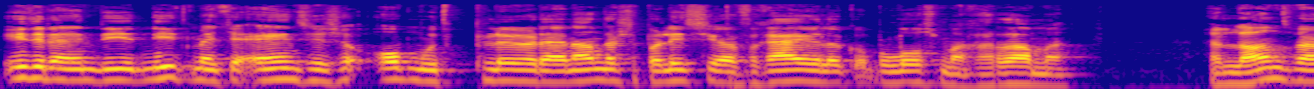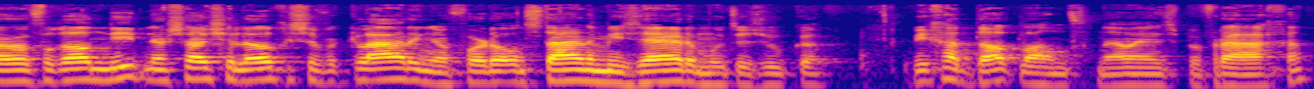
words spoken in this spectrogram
Iedereen die het niet met je eens is op moet pleuren en anders de politie er vrijelijk op los mag rammen. Een land waar we vooral niet naar sociologische verklaringen voor de ontstaande misère moeten zoeken. Wie gaat dat land nou eens bevragen?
